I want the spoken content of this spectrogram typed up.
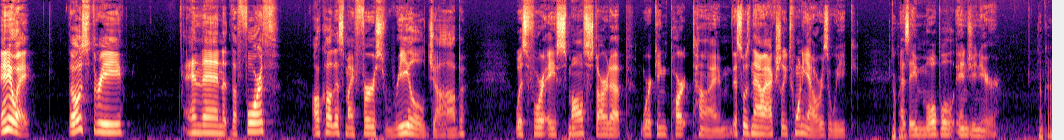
Anyway, those three, and then the fourth, I'll call this my first real job, was for a small startup working part time. This was now actually 20 hours a week okay. as a mobile engineer. Okay.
